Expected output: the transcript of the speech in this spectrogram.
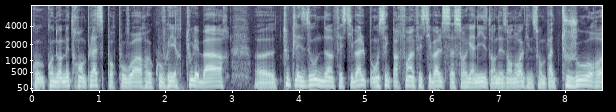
qu'on doit mettre en place pour pouvoir couvrir tous les bars, toutes les zones d'un festival. On sait que parfois un festival, ça s'organise dans des endroits qui ne sont pas toujours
